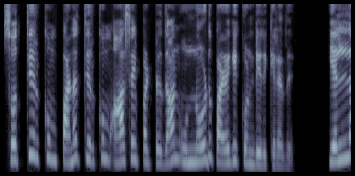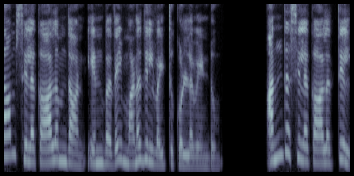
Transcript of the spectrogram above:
சொத்திற்கும் பணத்திற்கும் ஆசைப்பட்டுதான் உன்னோடு பழகிக் கொண்டிருக்கிறது. எல்லாம் சில காலம்தான் என்பதை மனதில் வைத்துக் கொள்ள வேண்டும். அந்த சில காலத்தில்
